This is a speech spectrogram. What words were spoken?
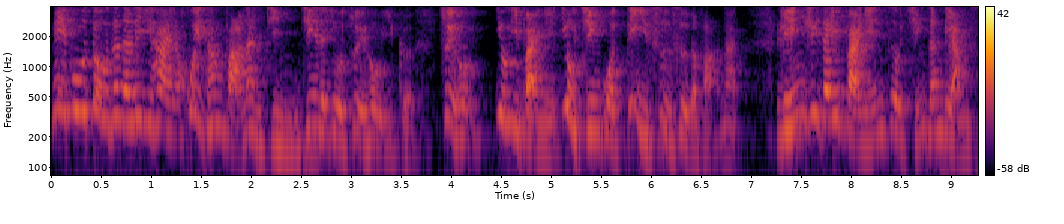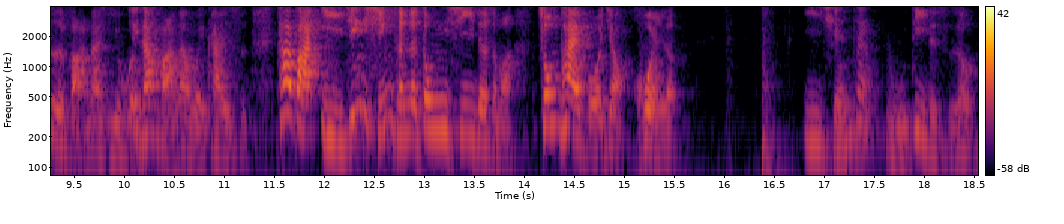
内部斗争的厉害呢，会昌法难紧接着又最后一个，最后又一百年，又经过第四次的法难。连续在一百年之后形成两次法难，以会昌法难为开始，他把已经形成的东西的什么宗派佛教毁了。以前在武帝的时候，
